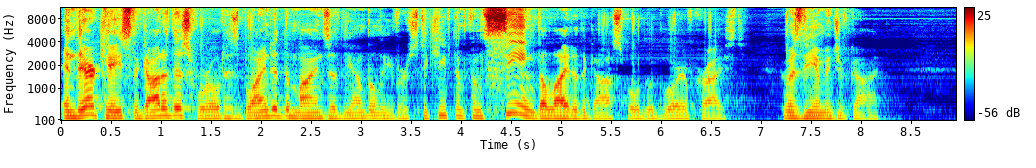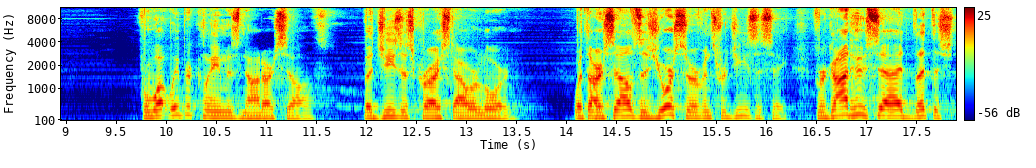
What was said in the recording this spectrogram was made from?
In their case, the God of this world has blinded the minds of the unbelievers to keep them from seeing the light of the gospel, the glory of Christ, who is the image of God. For what we proclaim is not ourselves, but Jesus Christ our Lord, with ourselves as your servants for Jesus' sake. For God, who said, Let the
